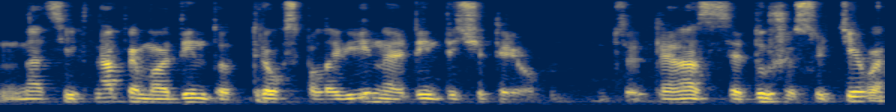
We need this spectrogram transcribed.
на цих напрямах один до 3,5, один до 4. Це для нас це дуже суттєво.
